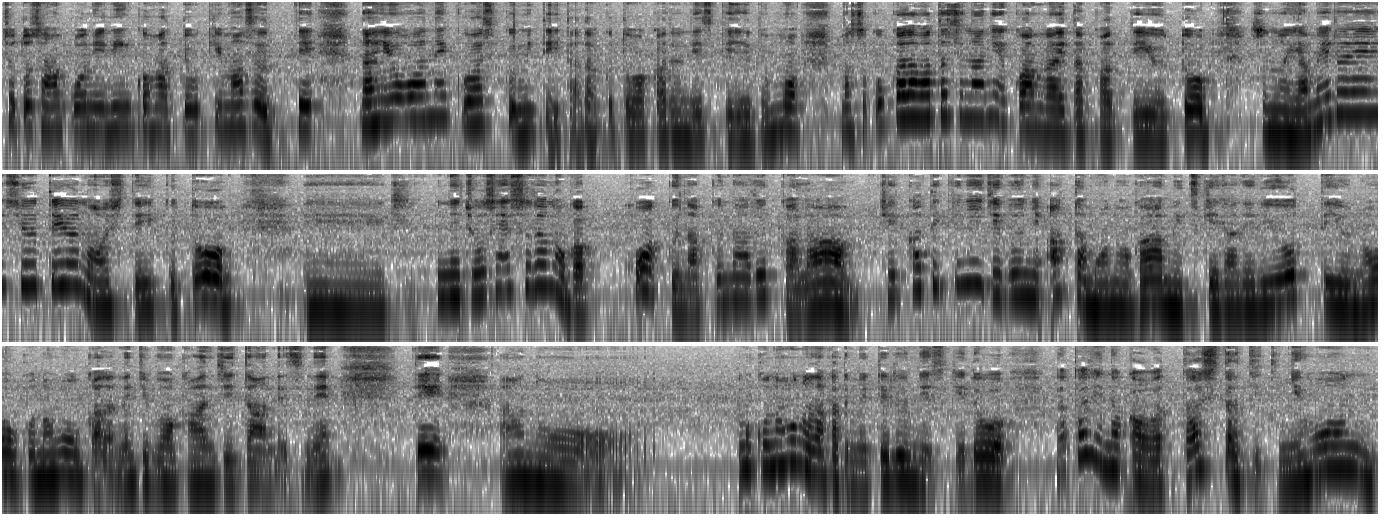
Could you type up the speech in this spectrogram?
ちょっと参考にリンク貼っておきますで内容はね詳しく見ていただくと分かるんですけれども、まあ、そこから私何を考えたかっていうとそのやめる練習っていうのをしていくと、えー、ね挑戦するのが怖くなくなるから結果的に自分に合ったものが見つけられるよっていうのをこの本からね自分は感じたんですね。であのま、この本の中でも言ってるんですけどやっぱりなんか私たちって日本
